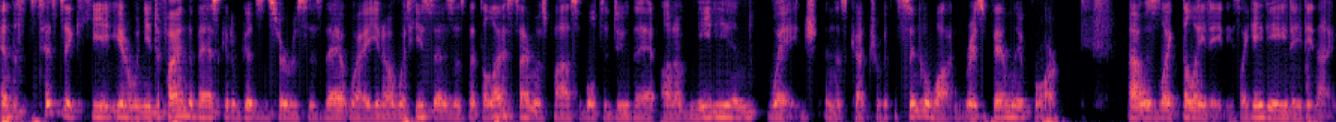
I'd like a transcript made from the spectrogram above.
and the statistic, he, you know, when you define the basket of goods and services that way, you know, what he says is that the last time it was possible to do that on a median wage in this country with a single one, raise a family of four, uh, was like the late 80s, like 88, 89.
